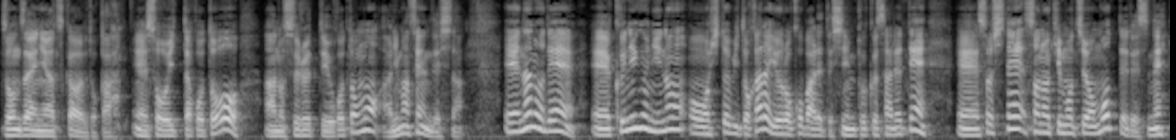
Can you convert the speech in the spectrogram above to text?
存在に扱うとか、えー、そういったことを、あの、するっていうこともありませんでした。えー、なので、えー、国々の人々から喜ばれて振幅されて、えー、そしてその気持ちを持ってですね、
